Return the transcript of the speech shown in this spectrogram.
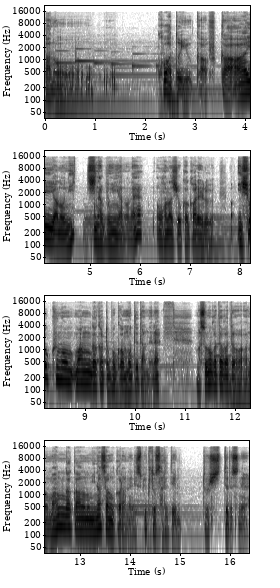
あのコアというか深いあのニッチな分野のねお話を書かれる異色の漫画家と僕は思ってたんでね、まあ、その方々はあの漫画家の皆さんからねリスペクトされていると知ってですね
